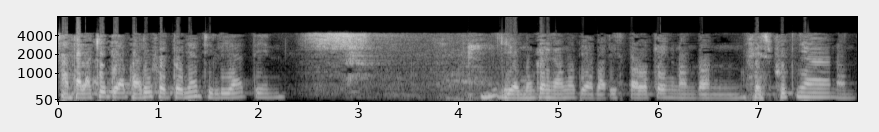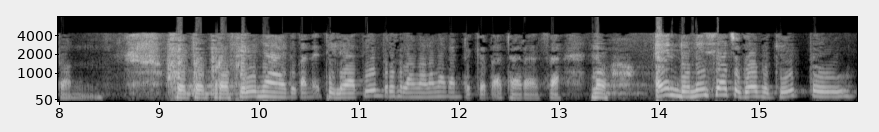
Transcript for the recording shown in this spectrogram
Apalagi tiap hari fotonya diliatin. Ya mungkin kamu tiap hari stalking nonton Facebooknya, nonton foto profilnya itu kan dilihatin terus lama-lama kan deket ada rasa. No, Indonesia juga begitu.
